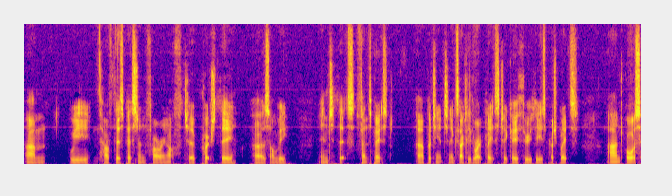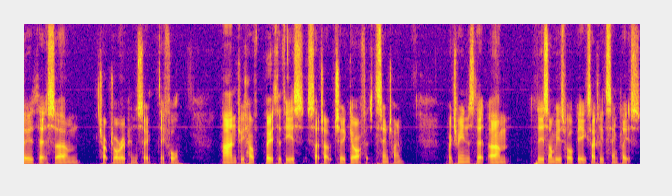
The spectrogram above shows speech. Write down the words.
um, we have this piston firing off to push the uh, zombie into this fence post, uh, putting it in exactly the right place to go through these pressure plates. And also this um, trapdoor opens so they fall. And we have both of these set up to go off at the same time, which means that um, the zombies will be exactly the same place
